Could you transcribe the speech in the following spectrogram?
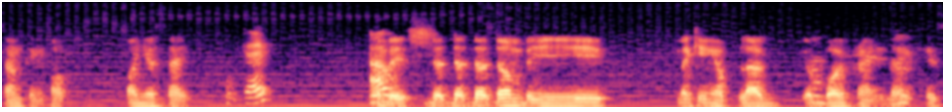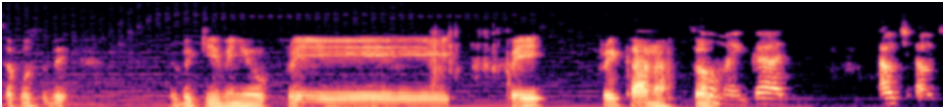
something off on your side. Okay. Don't be, d- d- d- don't be making your plug your Mm. boyfriend like he's supposed to be. He'll be giving you free, free, free kana. So oh my god. Ouch, ouch,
